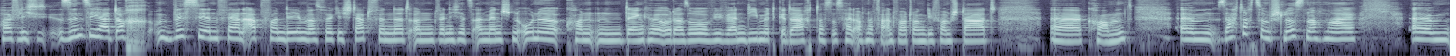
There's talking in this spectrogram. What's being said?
häufig sind sie halt doch ein bisschen fernab von dem, was wirklich stattfindet. Und wenn ich jetzt an Menschen ohne Konten denke oder so, wie werden die mitgedacht? Das ist halt auch eine Verantwortung, die vom Staat äh, kommt. Ähm, sag doch zum Schluss nochmal, ähm,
